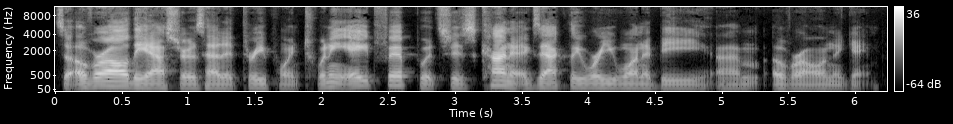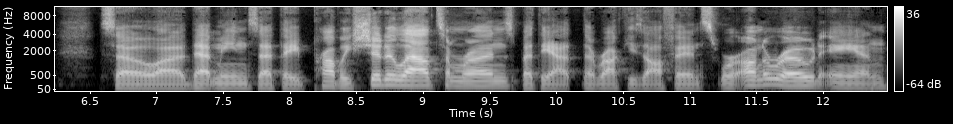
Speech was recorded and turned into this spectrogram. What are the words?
So overall, the Astros had a 3.28 FIP, which is kind of exactly where you want to be um, overall in the game. So uh, that means that they probably should have allowed some runs, but the the Rockies offense were on the road and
